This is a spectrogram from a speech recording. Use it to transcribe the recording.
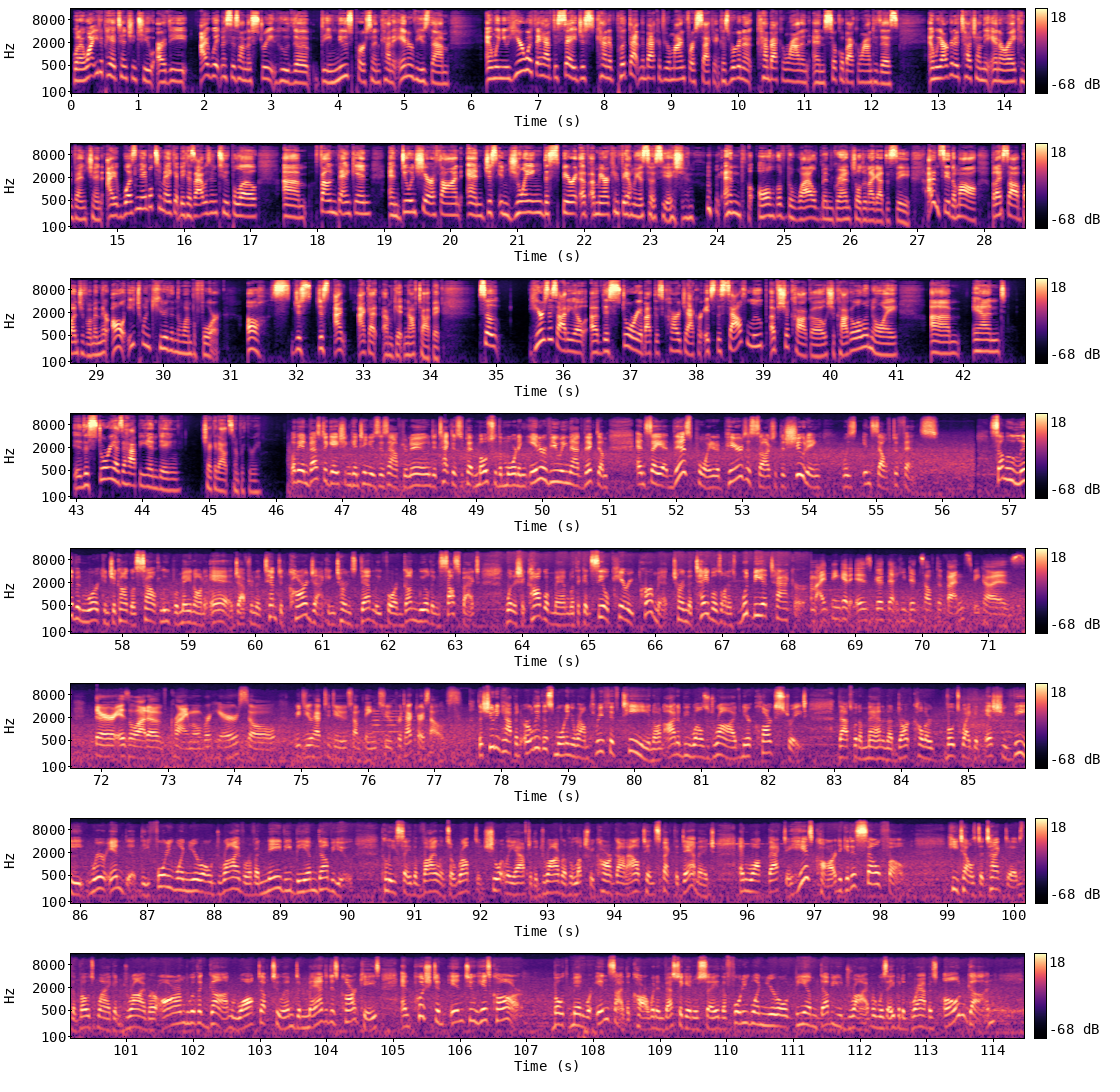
What i want you to pay attention to are the eyewitnesses on the street who the the news person kind of interviews them and when you hear what they have to say, just kind of put that in the back of your mind for a second, because we're going to come back around and, and, circle back around to this. And we are going to touch on the NRA convention. I wasn't able to make it because I was in Tupelo, um, phone banking and doing Share-a-thon and just enjoying the spirit of American Family Association and all of the Wildman grandchildren I got to see. I didn't see them all, but I saw a bunch of them, and they're all each one cuter than the one before. Oh, just just I I got I'm getting off topic. So Here's this audio of this story about this carjacker. It's the South Loop of Chicago, Chicago, Illinois. Um, and the story has a happy ending. Check it out. It's number three. Well, the investigation continues this afternoon. Detectives spent most of the morning interviewing that victim and say at this point it appears as such that the shooting was in self defense. Some who live and work in Chicago's South Loop remain on edge after an attempted carjacking turns deadly for a gun wielding suspect when a Chicago man with a concealed carry permit turned the tables on his would be attacker. Um, I think it is good that he did self defense because there is a lot of crime over here, so we do have to do something to protect ourselves. The shooting happened early this morning around 3:15 on Ida B. Wells Drive near Clark Street. That's when a man in a dark colored Volkswagen SUV rear ended the 41 year old driver of a Navy BMW. Police say the violence erupted shortly after the driver of the luxury car got out to inspect the damage and walked back to his car to get his cell phone. He tells detectives the Volkswagen driver, armed with a gun, walked up to him, demanded his car keys, and pushed him into his car. Both men were inside the car when investigators say the 41 year old BMW driver was able to grab his own gun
